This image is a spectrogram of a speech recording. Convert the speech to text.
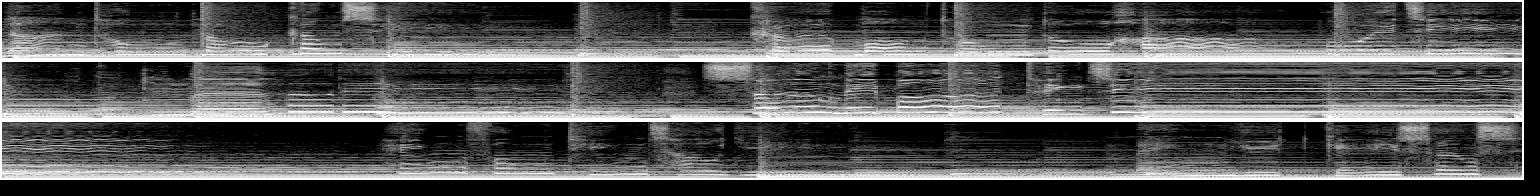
难同到今时，却望同到下辈子。Melody，想你不停止。轻风舔秋意，明月几相思，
